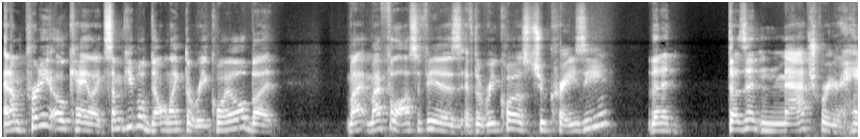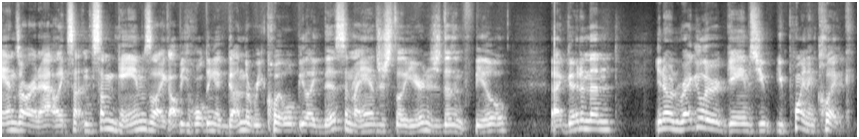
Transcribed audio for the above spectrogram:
and I'm pretty okay. Like some people don't like the recoil, but my my philosophy is if the recoil is too crazy, then it doesn't match where your hands are at. Like in some games, like I'll be holding a gun, the recoil will be like this, and my hands are still here, and it just doesn't feel that good. And then you know, in regular games, you you point and click.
